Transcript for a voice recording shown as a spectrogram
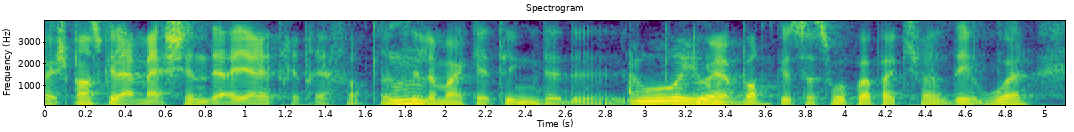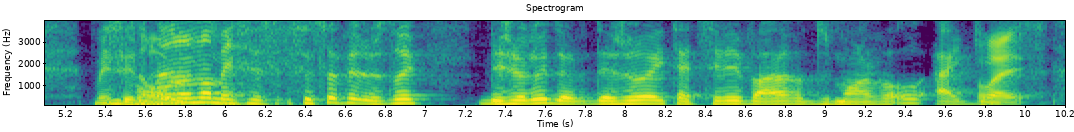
ben, je pense que la machine derrière est très très forte. là. C'est Mm. le marketing de, de- Oui, peu oui. importe que ce soit papa qui fasse des voix, mais c'est drôle. non, non, mais c'est ça, fait, je veux dire, déjà là, ils doivent déjà être attirés vers du Marvel, I guess. Ouais.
